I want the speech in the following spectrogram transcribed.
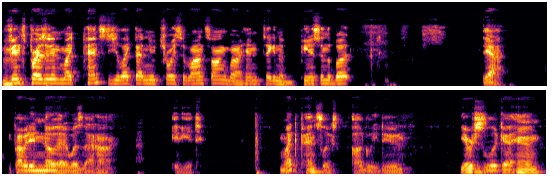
Vince President Mike Pence. Did you like that new Troye Sivan song about him taking a penis in the butt? Yeah. You probably didn't know that it was that, huh? Idiot. Mike Pence looks ugly, dude. You ever just look at him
